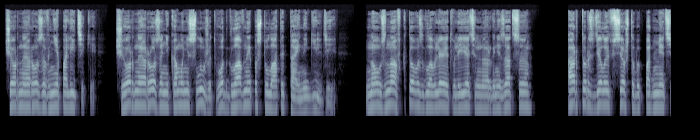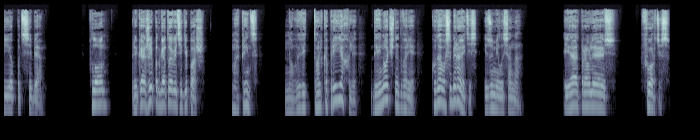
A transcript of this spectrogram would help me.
Черная роза вне политики. Черная роза никому не служит. Вот главные постулаты тайной гильдии. Но узнав, кто возглавляет влиятельную организацию, Артур сделает все, чтобы подмять ее под себя. «Фло, прикажи подготовить экипаж». «Мой принц, но вы ведь только приехали, да и ночь на дворе. Куда вы собираетесь?» — изумилась она. «Я отправляюсь в Фортис».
